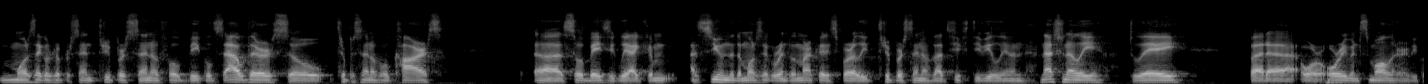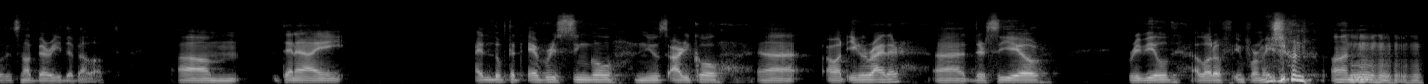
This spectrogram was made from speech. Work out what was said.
motorcycles represent 3% of all vehicles out there. So 3% of all cars. Uh, so basically I can assume that the motorcycle rental market is probably 3% of that 50 billion nationally today, but, uh, or, or even smaller because it's not very developed. Um, then I, I looked at every single news article uh, about Eagle Rider uh, their CEO revealed a lot of information on,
